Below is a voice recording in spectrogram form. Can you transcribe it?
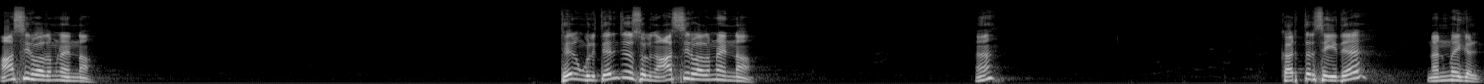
ஆசீர்வாதம்னா என்ன? தெரி- உங்களுக்கு தெரிஞ்சதை சொல்லுங்க. ஆசீர்வாதம்னா என்ன? ஆ? கர்த்தர் செய்த நன்மைகள்.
